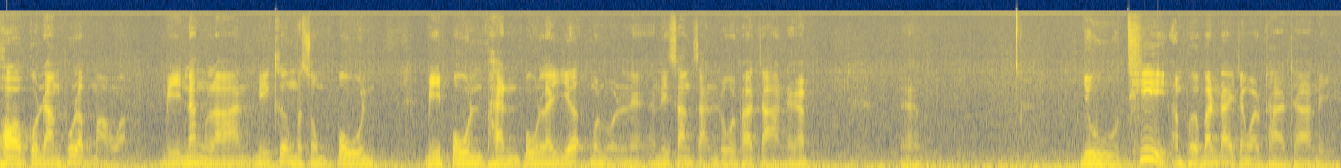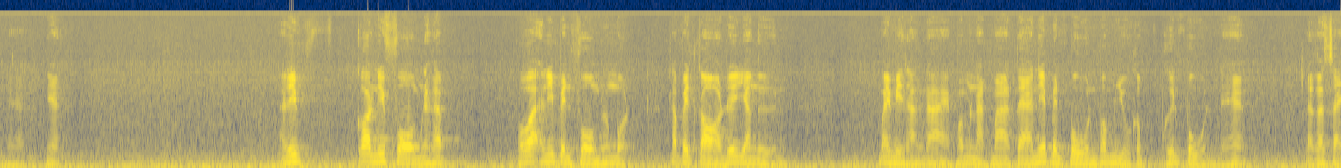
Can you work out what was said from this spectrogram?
พอๆโกดังผู้รับเหมาอะมีนั่งร้านมีเครื่องผสมปูน มีปูนแผ่นปูนอะไรเยอะหมดหมดเลยเนี่ยอันนี้สร้างสรรค์โดยพระอาจารย์นะครับ อยู่ที่อำเภอบ้านไร่จังหวัดทาธานีนะเนี่ยอันนี้ก้อนนี้โฟมนะครับ เพราะว่าอันนี้เป็นโฟมทั้งหมด ถ้าไปต่อด้วยอย่างอื่น ไม่มีทางได้ เพราะมันหนักมาก แต่อันนี้เป็นปูนเพราะมันอยู่กับพื้นปูนนะฮะแล้วก็ใส่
